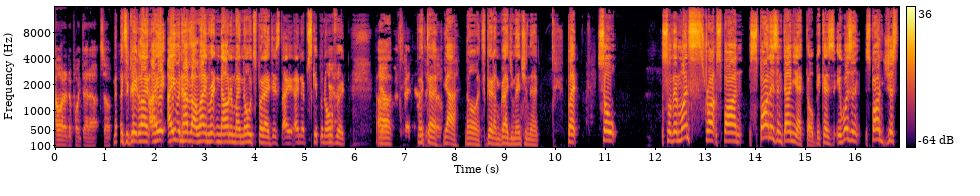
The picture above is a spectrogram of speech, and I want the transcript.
I wanted to point that out. So no, it's a great line. I I even have that line written down in my notes, but I just I, I end up skipping over yeah. it. Uh, but uh, so. yeah, no, it's good. I'm glad you mentioned that. But so so then once Spawn Spawn isn't done yet though because it wasn't Spawn just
